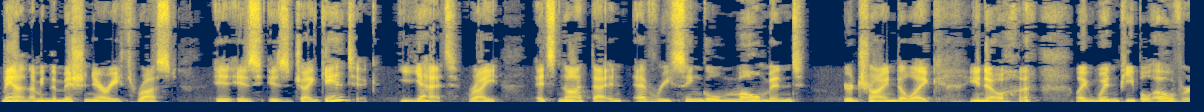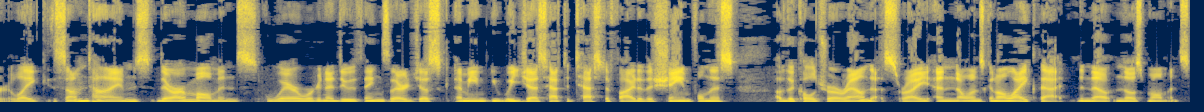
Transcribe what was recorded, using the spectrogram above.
Man, I mean, the missionary thrust is, is, is gigantic. Yet, right? It's not that in every single moment you're trying to like, you know, like win people over. Like sometimes there are moments where we're going to do things that are just, I mean, we just have to testify to the shamefulness of the culture around us, right? And no one's going to like that in, that in, those moments.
